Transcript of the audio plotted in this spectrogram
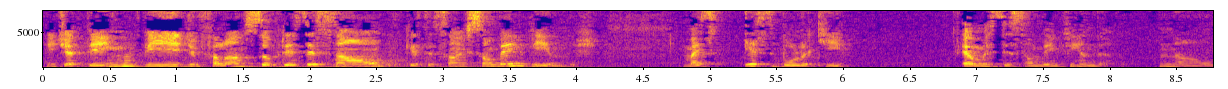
a gente já tem um vídeo falando sobre exceção, que exceções são bem-vindas. Mas esse bolo aqui é uma exceção bem-vinda? Não.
